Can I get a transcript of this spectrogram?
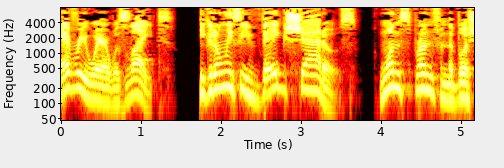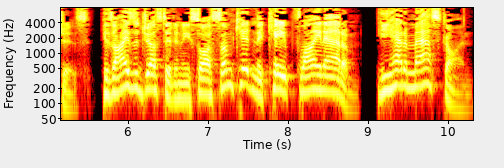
Everywhere was light. He could only see vague shadows. One sprung from the bushes. His eyes adjusted and he saw some kid in a cape flying at him. He had a mask on.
